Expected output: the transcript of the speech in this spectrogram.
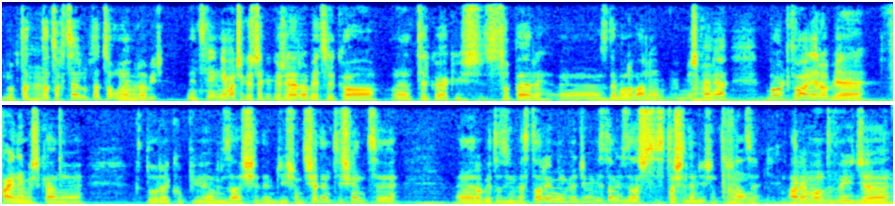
lub to, Mhm. to co chcę lub to, co umiem robić. Więc nie, nie ma czegoś takiego, że ja robię tylko, e, tylko jakieś super e, zdemolowane mieszkania, Mhm. bo aktualnie robię fajne mieszkanie, które kupiłem za 77 tysięcy. E, Robię to z inwestorem i będziemy wystawiać za 170 tysięcy. A remont wyjdzie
